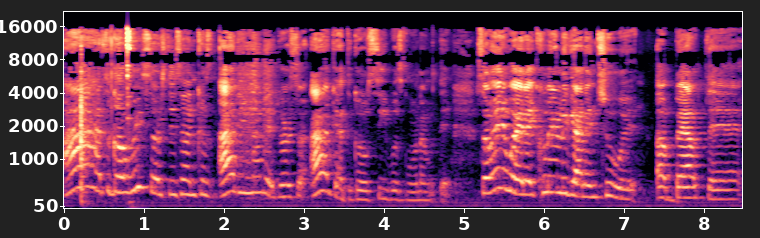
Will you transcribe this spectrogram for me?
I had to go research this, honey, because I didn't know that, girl. So I got to go see what's going on with that. So anyway, they clearly got into it about that.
